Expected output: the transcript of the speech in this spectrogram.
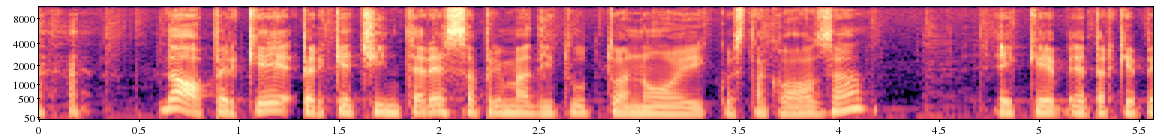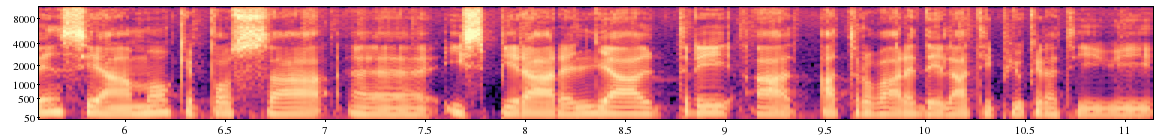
no, perché, perché ci interessa prima di tutto a noi questa cosa e, che, e perché pensiamo che possa eh, ispirare gli altri a, a trovare dei lati più creativi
